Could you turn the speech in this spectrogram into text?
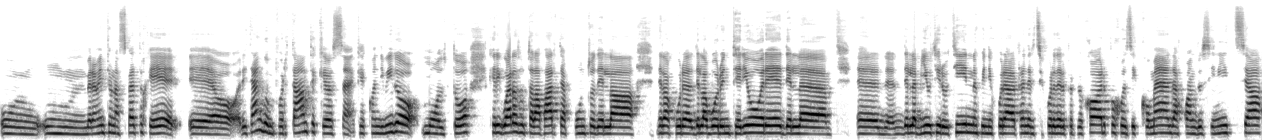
un, un, veramente un aspetto che eh, ritengo importante, che, ho, che, condivido molto, che riguarda tutta la parte appunto della, della cura, del lavoro interiore, del, eh, della beauty routine, quindi curare, prendersi cura del proprio corpo così com'è, da quando si inizia.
